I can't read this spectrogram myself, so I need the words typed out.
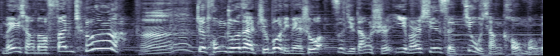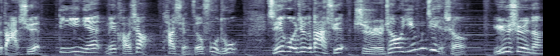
没想到翻车了。这同卓在直播里面说自己当时一门心思就想考某个大学，第一年没考上，他选择复读，结果这个大学只招应届生。于是呢，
